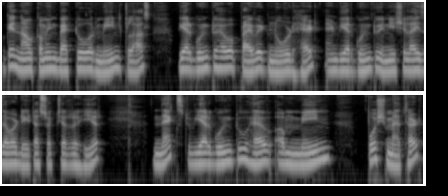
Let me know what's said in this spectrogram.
Okay, now coming back to our main class, we are going to have a private node head and we are going to initialize our data structure here. Next, we are going to have a main push method.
